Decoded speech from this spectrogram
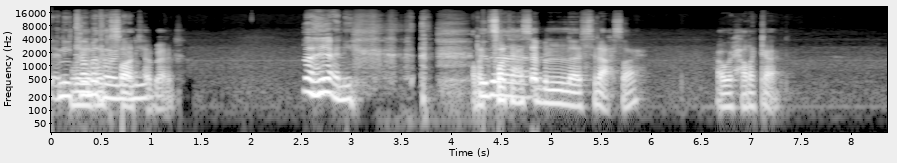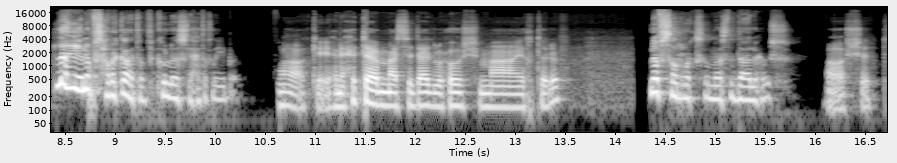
يعني كان مثلًا يعني بعد. آه يعني رقصاتها حسب السلاح صح؟ أو الحركات؟ لا هي نفس حركاتها في كل الأسلحة تقريبًا، آه okay، يعني حتى مع استدعاء الوحوش ما يختلف؟ نفس الرقص مع استدعاء الوحوش. آه shit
